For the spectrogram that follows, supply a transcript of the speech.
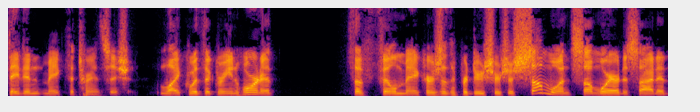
they didn't make the transition. Like with the Green Hornet, the filmmakers or the producers or someone somewhere decided,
